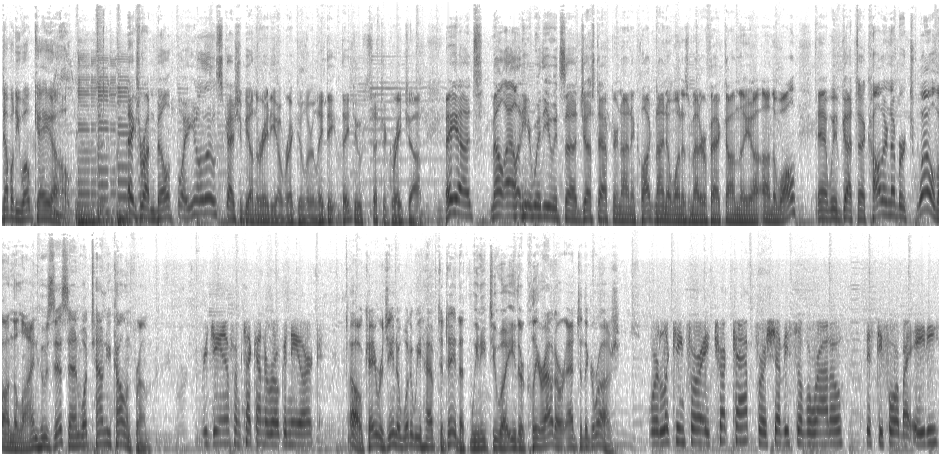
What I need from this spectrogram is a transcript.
WOKO. Thanks, Rod and Bill. Boy, you know, those guys should be on the radio regularly. They, they do such a great job. Hey, uh, it's Mel Allen here with you. It's uh, just after 9 o'clock, 9.01 as a matter of fact, on the uh, on the wall. And we've got uh, caller number 12 on the line. Who's this and what town you calling from? Regina from Ticonderoga, New York. Oh, okay. Regina, what do we have today that we need to uh, either clear out or add to the garage? We're looking for a truck cap for a Chevy Silverado 54 by 80,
